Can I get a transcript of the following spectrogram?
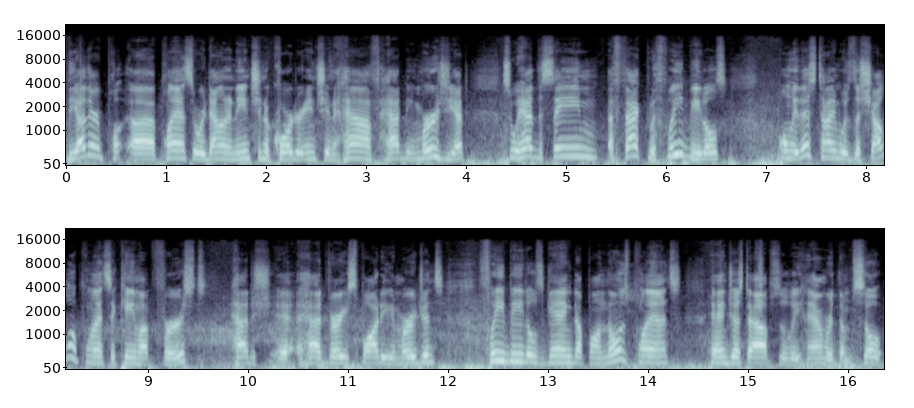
The other uh, plants that were down an inch and a quarter, inch and a half hadn't emerged yet. So we had the same effect with flea beetles, only this time was the shallow plants that came up first, had, uh, had very spotty emergence. Flea beetles ganged up on those plants and just absolutely hammered them. So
